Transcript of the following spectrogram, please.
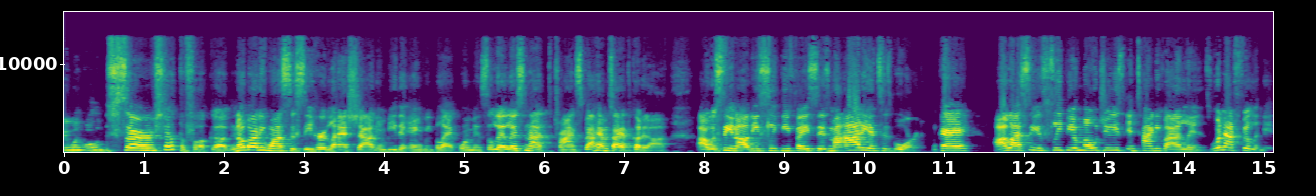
They want all of Sir, shut the fuck up. Nobody wants to see her lash out and be the angry black woman. So let, let's not try and spell. I have, I to cut it off. I was seeing all these sleepy faces. My audience is bored. Okay. All I see is sleepy emojis and tiny violins. We're not feeling it.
